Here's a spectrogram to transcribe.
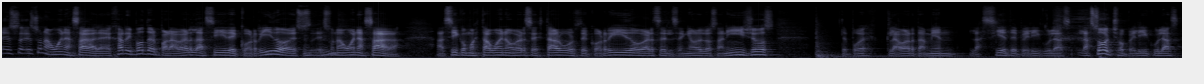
es, es una buena saga. La de Harry Potter para verla así de corrido es, es una buena saga. Así como está bueno verse Star Wars de corrido, verse El Señor de los Anillos. Te podés clavar también las siete películas, las ocho películas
